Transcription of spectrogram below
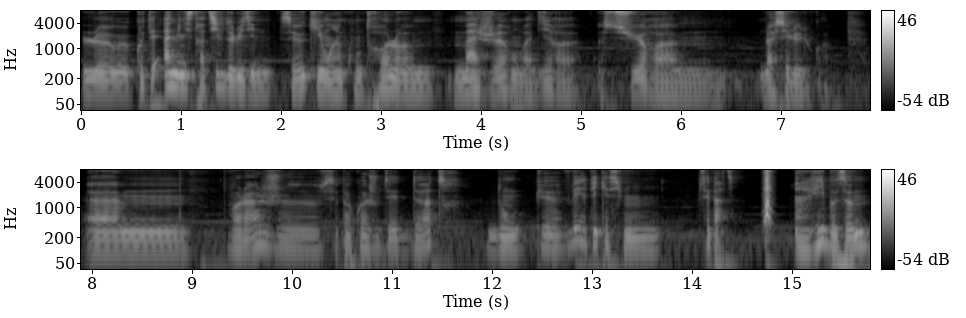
le côté administratif de l'usine. C'est eux qui ont un contrôle majeur, on va dire, sur la cellule. Quoi. voilà, je sais pas quoi ajouter d'autre. Donc, vérification, c'est parti. Un ribosome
